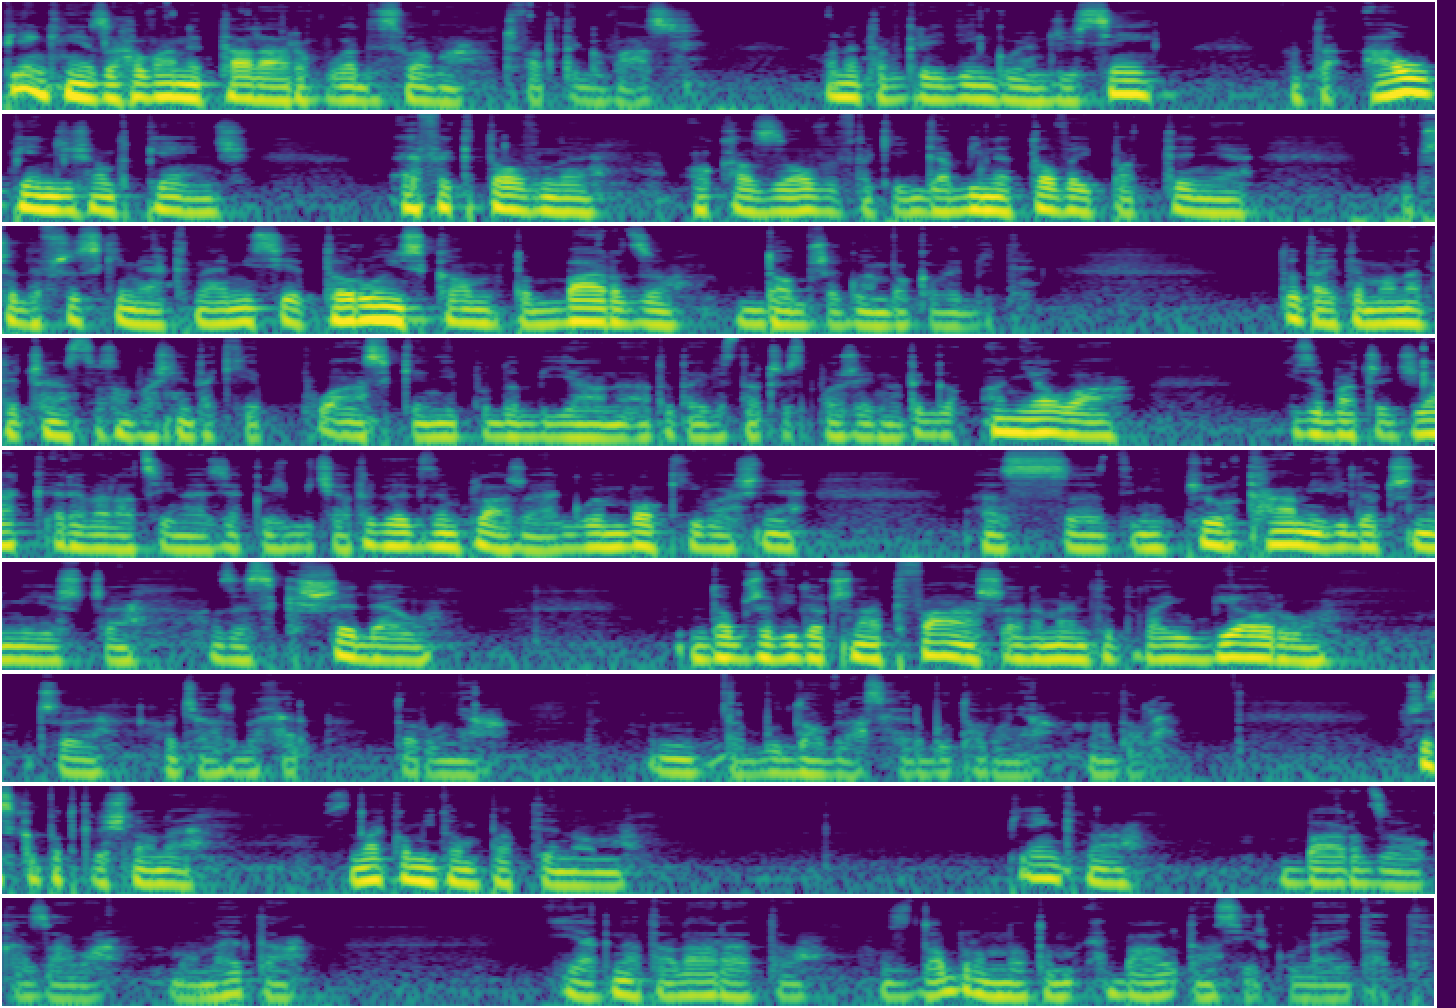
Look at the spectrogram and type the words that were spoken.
Pięknie zachowany talar Władysława IV Wazy. Moneta w gradingu NGC, no to AU55, efektowny, okazowy, w takiej gabinetowej patynie i przede wszystkim jak na emisję toruńską, to bardzo dobrze głęboko wybity. Tutaj te monety często są właśnie takie płaskie, niepodobijane, a tutaj wystarczy spojrzeć na tego anioła i zobaczyć, jak rewelacyjna jest jakość bicia tego egzemplarza, jak głęboki właśnie z tymi piórkami widocznymi jeszcze ze skrzydeł, dobrze widoczna twarz, elementy tutaj ubioru, czy chociażby herb Torunia, ta budowla z herbu Torunia na dole. Wszystko podkreślone znakomitą patyną. Piękna, bardzo okazała moneta. I jak na talara, to z dobrą notą About Uncirculated.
